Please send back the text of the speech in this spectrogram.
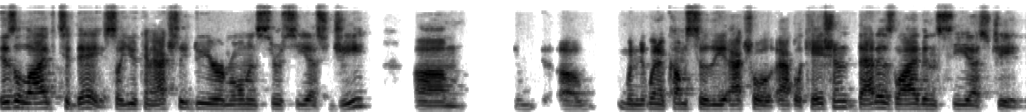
is alive today. So you can actually do your enrollments through CSG. Um, uh, when, when it comes to the actual application, that is live in CSG.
